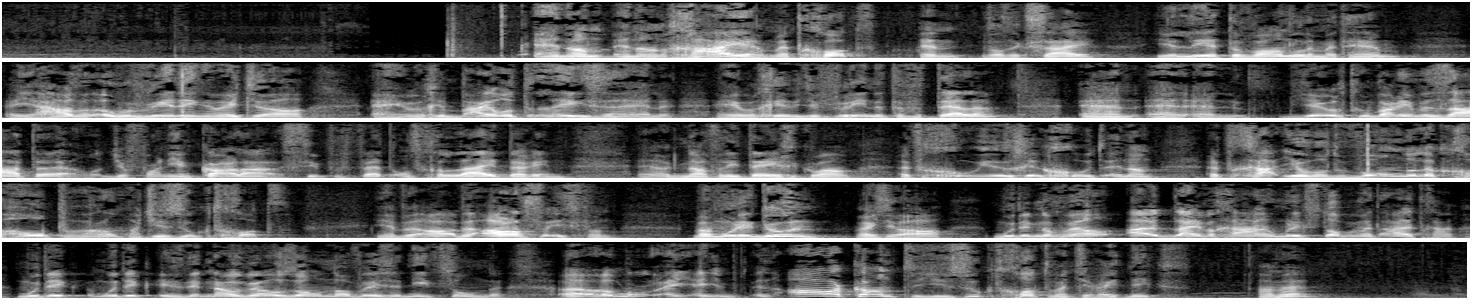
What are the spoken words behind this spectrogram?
En dan, en dan ga je met God. En zoals ik zei, je leert te wandelen met Hem. En je haalt wat overwinningen, weet je wel. En je begint Bijbel te lezen. En, en je begint met je vrienden te vertellen. En, en, en de jeugdgroep waarin we zaten, Giovanni en Carla, super vet, ons geleid daarin. En ook Nathalie tegenkwam. Het, groeide, ging goed. En dan, het gaat, je wordt wonderlijk geholpen. Waarom? Want je zoekt God. Je hebt bij alles iets van, wat moet ik doen? Weet je wel? Moet ik nog wel uit blijven gaan of moet ik stoppen met uitgaan? Moet ik, moet ik, is dit nou wel zonde of is het niet zonde? Uh, en, en, en alle kanten, je zoekt God, want je weet niks. Amen.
